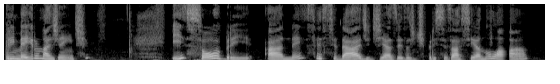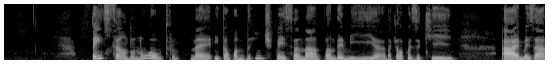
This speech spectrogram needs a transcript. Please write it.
primeiro na gente, e sobre a necessidade de, às vezes, a gente precisar se anular pensando no outro, né? Então, quando a gente pensa na pandemia, naquela coisa que, ai, mas a,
